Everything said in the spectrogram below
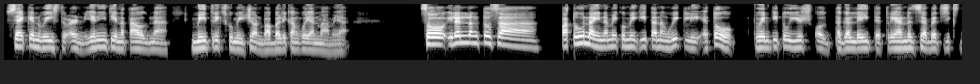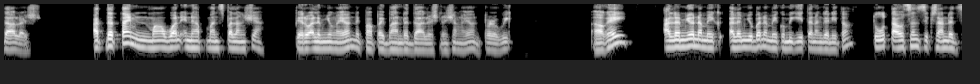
second ways to earn. Yan yung tinatawag na matrix commission. Babalikan ko yan mamaya. So, ilan lang to sa patunay na may kumikita ng weekly. Ito, 22 years old, taga Leyte, $376. At that time, mga one and a half months pa lang siya. Pero alam nyo ngayon, nagpa $500 na siya ngayon per week. Okay? Alam nyo na may alam nyo ba na may kumikita ng ganito? $2,665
